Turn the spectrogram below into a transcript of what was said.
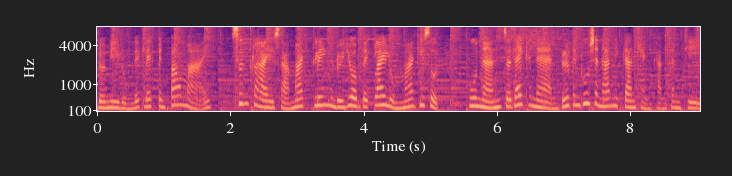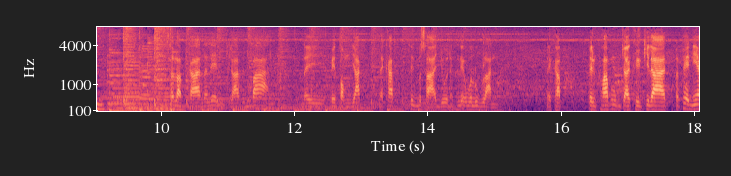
โดยมีหลุมเล็กๆ เป็นเป้าหมาย ซึ่งใครสามารถกลิ้งหรือโยนไปใกล้หลุมมากที่สุด ผู้นั้นจะได้คะแนนหรือเป็นผู้ชนะในการแข่งขันทันทีสำหรับการเล่นกีฬาพื้นบ้าน ในเปตองยักษ์นะครับซึ่งภาษาโยนเขาเรียกว่าลูกรันนะครับเป็นความภูมิใจคือกีฬาประเภทนี้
